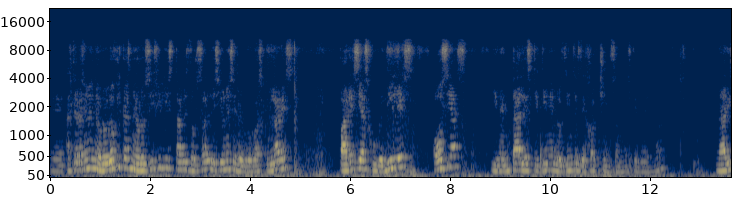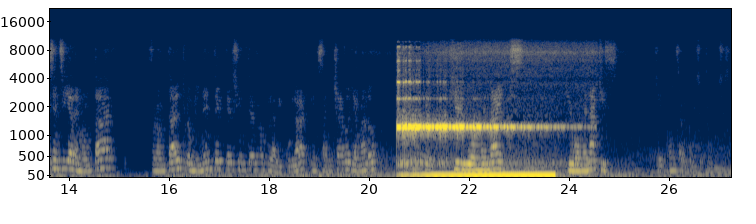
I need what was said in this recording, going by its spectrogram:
eh, alteraciones neurológicas, neurosífilis, tabes dorsal, lesiones cerebrovasculares, parecias juveniles, óseas y dentales que tienen los dientes de Hutchinson, este güey, ¿no? Nariz sencilla de montar, frontal prominente, tercio interno clavicular, ensanchado llamado Hyomenitis. Hyromenakis. ¿Qué- ¿Cómo sabe cómo se pronuncia esa.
